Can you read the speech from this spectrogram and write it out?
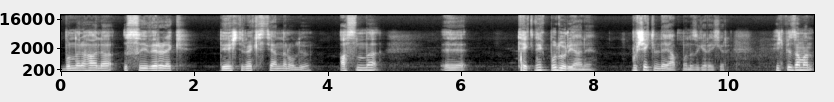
bunları hala ısıyı vererek değiştirmek isteyenler oluyor. Aslında e, teknik budur yani. Bu şekilde yapmanız gerekir. Hiçbir zaman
